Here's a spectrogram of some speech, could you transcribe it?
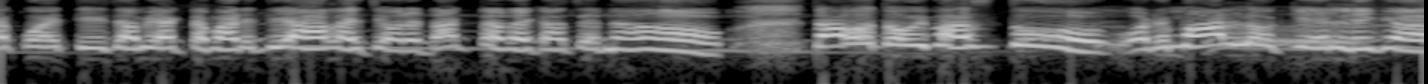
এক কইতি যে আমি একটা বাড়ি দিয়ে হালাইছি ওরে ডাক্তারের কাছে নাও। তাও তো ওই বাঁচতো। ওরে মারলো কে লিগা?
